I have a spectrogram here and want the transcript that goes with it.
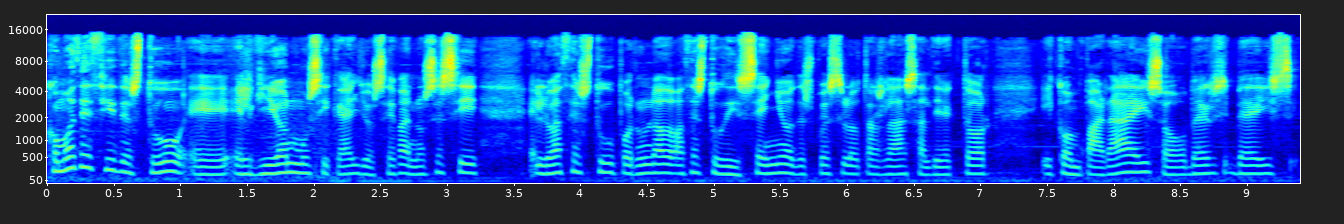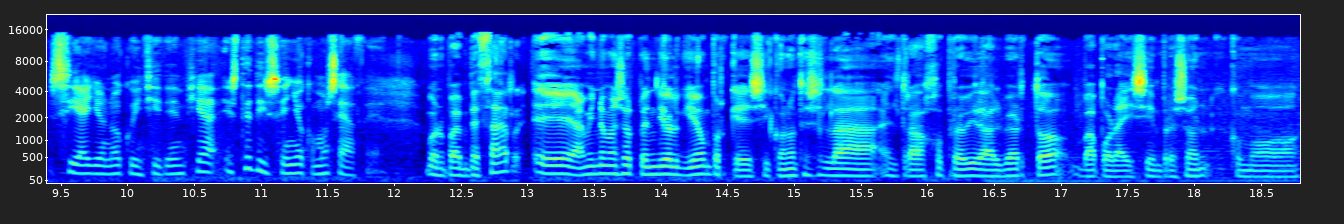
¿Cómo decides tú eh, el guion musical, Joseba? No sé si lo haces tú, por un lado haces tu diseño, después lo trasladas al director y comparáis o veis, si hay o no coincidencia. ¿Este diseño cómo se hace? Bueno, para empezar, eh, a mí no me sorprendió el guion porque si conoces el trabajo previo de Alberto, va por ahí siempre. Son como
